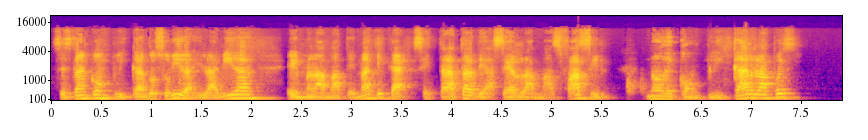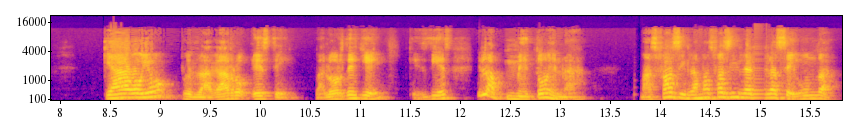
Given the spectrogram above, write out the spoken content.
se están complicando su vida. Y la vida en la matemática se trata de hacerla más fácil, no de complicarla, pues. ¿Qué hago yo? Pues la agarro este valor de y, que es 10, y la meto en la más fácil. La más fácil es la segunda.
